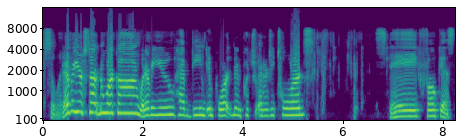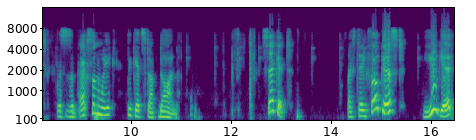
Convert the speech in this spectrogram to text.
So, whatever you're starting to work on, whatever you have deemed important and put your energy towards, stay focused. This is an excellent week to get stuff done. Second, by staying focused, you get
